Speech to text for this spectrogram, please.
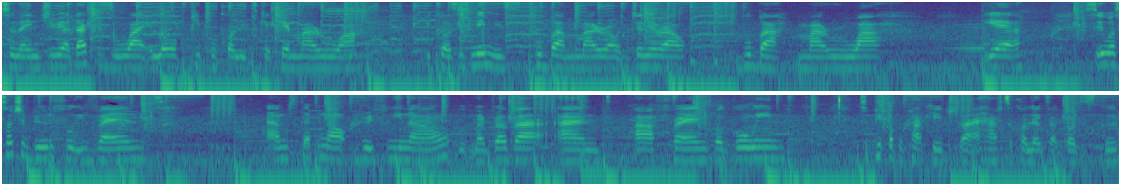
to nigeria. That is why a lot of people call it keke marwa because his name is buba marwa general buba marwa yeah. So it was such a beautiful event. I'm stepping out briefly now with my brother and our friend. We're going to pick up a package that i have to collect at god is good.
